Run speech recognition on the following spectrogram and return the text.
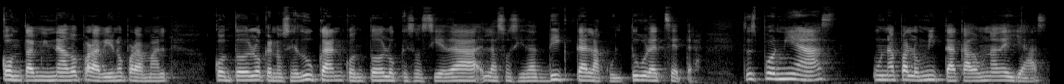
contaminado para bien o para mal con todo lo que nos educan, con todo lo que sociedad, la sociedad dicta, la cultura, etc. Entonces ponías una palomita cada una de ellas.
